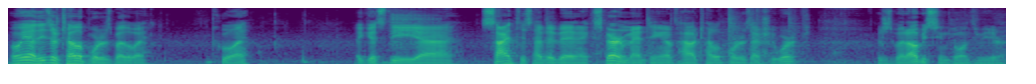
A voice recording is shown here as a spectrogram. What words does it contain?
Oh yeah, these are teleporters by the way. Cool, eh? I guess the, uh, scientists have been experimenting of how teleporters actually work, which is what I'll be soon going through here.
